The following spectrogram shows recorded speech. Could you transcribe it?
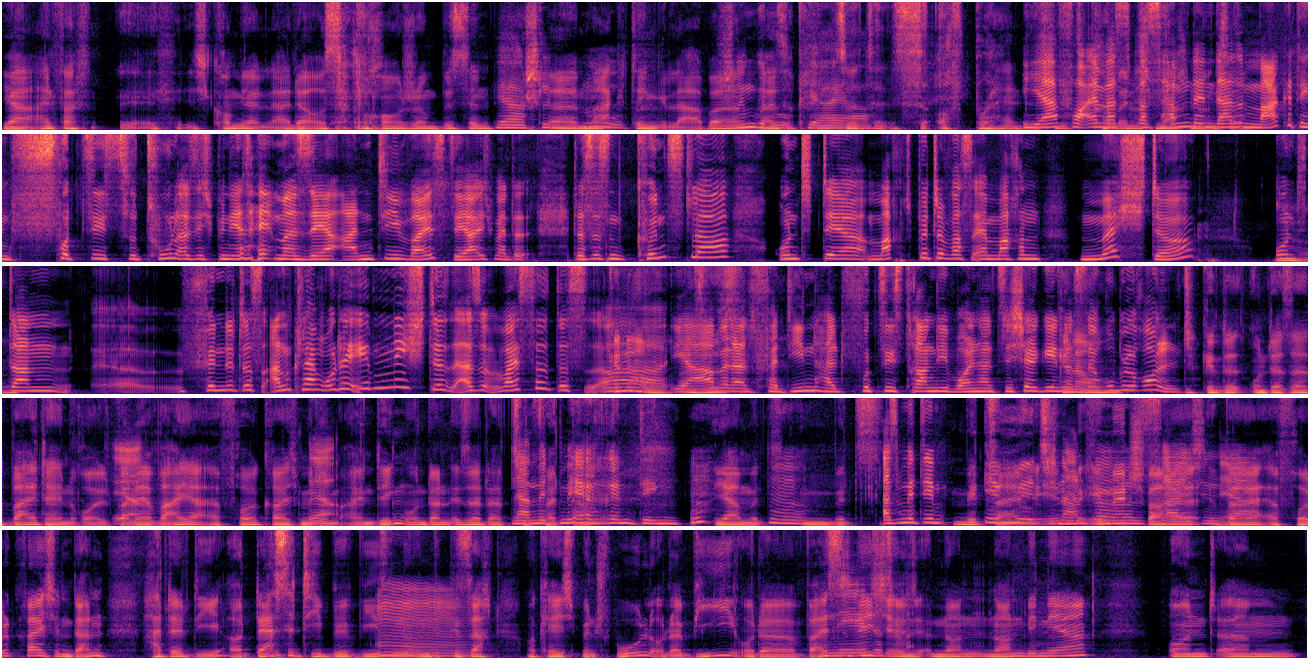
ja einfach, äh, ich komme ja leider aus der Branche ein bisschen Ja, schlimm äh, genug. Marketinggelaber. Schlimm also, genug, ja, So, ja. das ist off-brand. Ja, vor allem, was, was haben denn da so. so Marketing-Fuzzis zu tun? Also ich bin ja da immer sehr anti, weißt du, ja. Ich meine, das ist ein Künstler und der macht bitte, was er machen möchte. Und dann äh, findet es Anklang oder eben nicht. Das, also, weißt du, das. Ah, Genau, ja, also aber da verdienen halt Fuzzis dran, die wollen halt sicher gehen, dass Genau. der Rubel rollt. Und dass er weiterhin rollt, weil Ja. er war ja erfolgreich mit Ja. dem einen Ding und dann ist er dazu Ja, mit mehreren Dingen. Ja, mit, mit Also mit dem mit Image, seinem in Im- Image war er, war er ja. erfolgreich und dann hat er die Audacity bewiesen Mm. und gesagt, okay, ich bin schwul oder bi oder weiß Nee, ich nicht, das äh, non- non-binär. und ähm,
